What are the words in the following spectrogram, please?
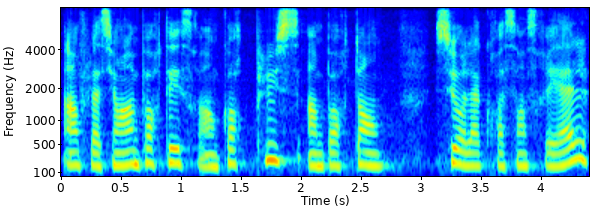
inflation importée sera encore plus important sur la croissance réelle,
